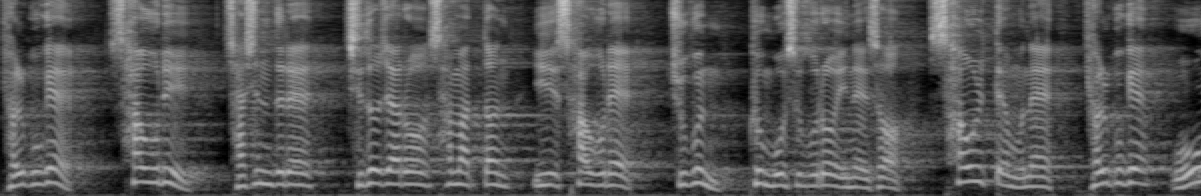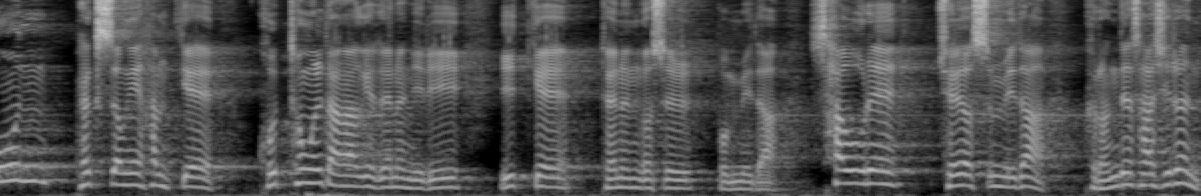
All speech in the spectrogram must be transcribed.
결국에 사울이 자신들의 지도자로 삼았던 이 사울의 죽은 그 모습으로 인해서 사울 때문에 결국에 온 백성이 함께 고통을 당하게 되는 일이 있게 되는 것을 봅니다. 사울의 죄였습니다. 그런데 사실은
